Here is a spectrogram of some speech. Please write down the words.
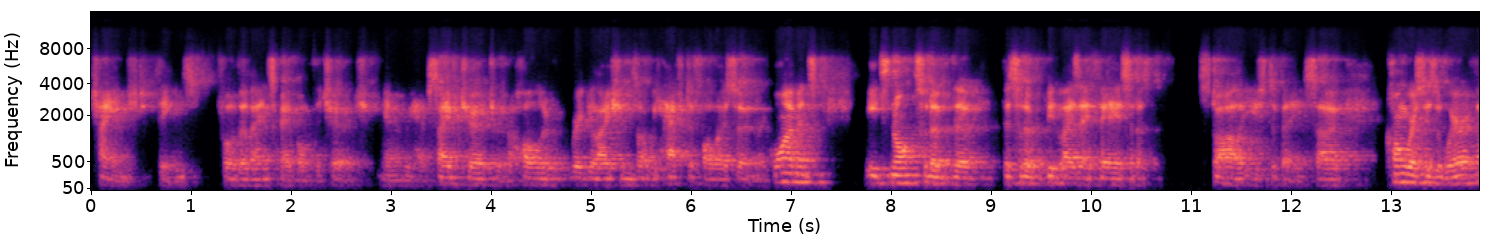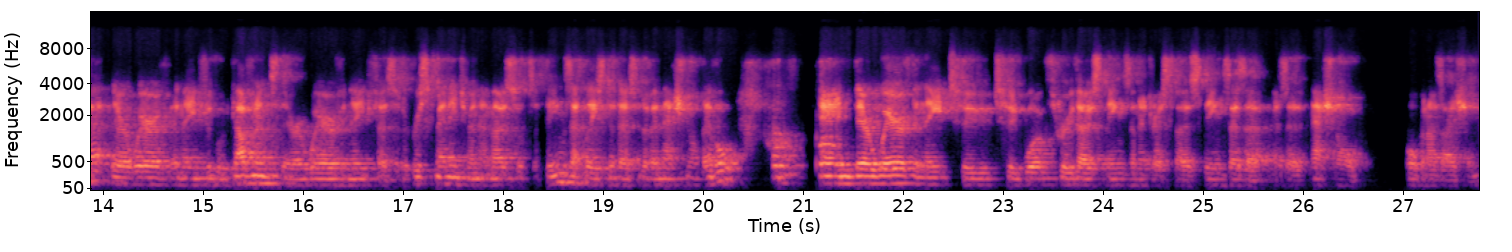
changed things for the landscape of the church. You know, we have safe church, have a whole of regulations that we have to follow certain requirements. It's not sort of the, the sort of bit laissez-faire sort of style it used to be. So Congress is aware of that. They're aware of the need for good governance. They're aware of the need for sort of risk management and those sorts of things, at least at a sort of a national level. And they're aware of the need to, to work through those things and address those things as a, as a national organisation.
